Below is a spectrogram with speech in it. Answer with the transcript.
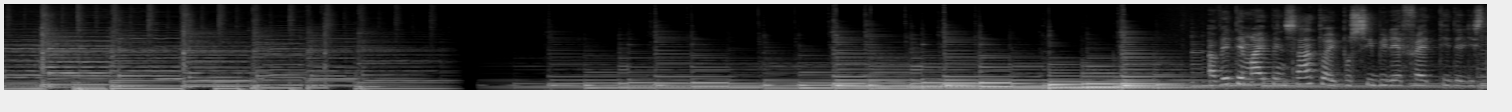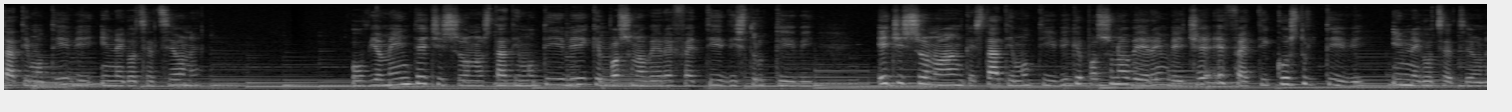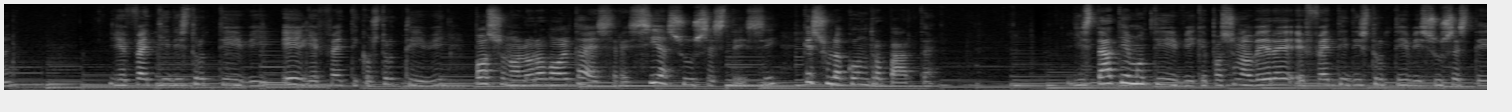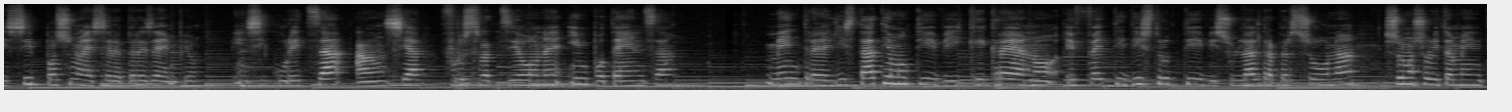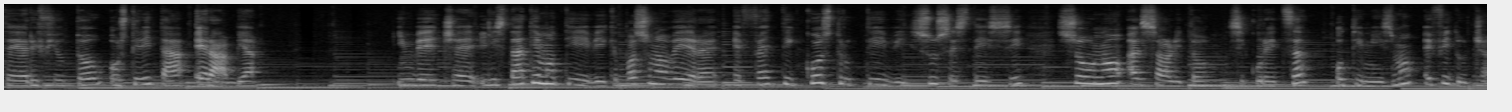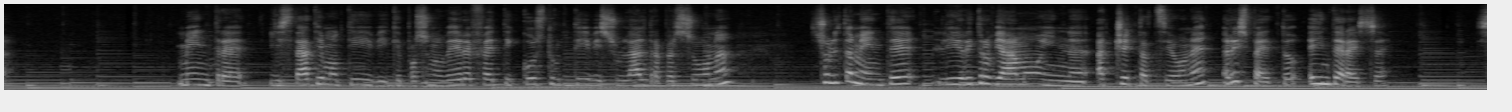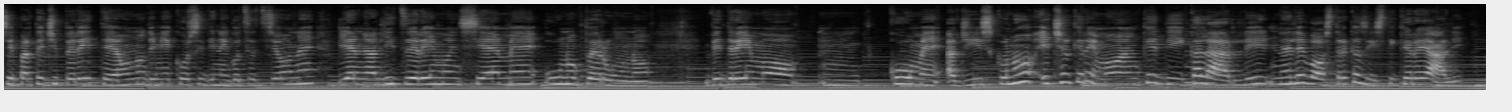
Avete mai pensato ai possibili effetti degli stati emotivi in negoziazione? Ovviamente ci sono stati emotivi che possono avere effetti distruttivi e ci sono anche stati emotivi che possono avere invece effetti costruttivi in negoziazione. Gli effetti distruttivi e gli effetti costruttivi possono a loro volta essere sia su se stessi che sulla controparte. Gli stati emotivi che possono avere effetti distruttivi su se stessi possono essere per esempio insicurezza, ansia, frustrazione, impotenza, mentre gli stati emotivi che creano effetti distruttivi sull'altra persona sono solitamente rifiuto, ostilità e rabbia. Invece gli stati emotivi che possono avere effetti costruttivi su se stessi sono al solito sicurezza, ottimismo e fiducia. Mentre gli stati emotivi che possono avere effetti costruttivi sull'altra persona solitamente li ritroviamo in accettazione, rispetto e interesse. Se parteciperete a uno dei miei corsi di negoziazione, li analizzeremo insieme uno per uno. Vedremo mm, come agiscono e cercheremo anche di calarli nelle vostre casistiche reali.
